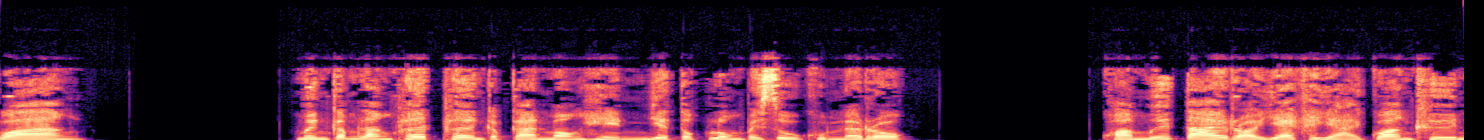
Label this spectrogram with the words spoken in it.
กว้าง เหมือนกำลังเพลิดเพลินกับการมองเห็นเหยื่อตกลงไปสู่ขุมนรก ความมืดใต้รอยแยกขยายกว้างขึ้น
